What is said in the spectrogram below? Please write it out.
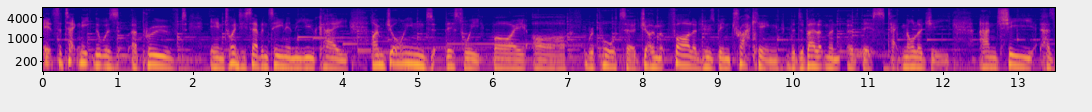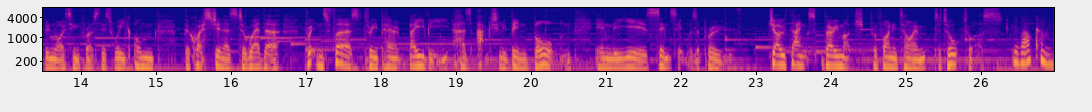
It's a technique that was approved in 2017 in the UK. I'm joined this week by our reporter, Jo McFarlane, who's been tracking the development of this technology. And she has been writing for us this week on the question as to whether Britain's first three parent baby has actually been born in the years since it was approved. Jo, thanks very much for finding time to talk to us. You're welcome.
